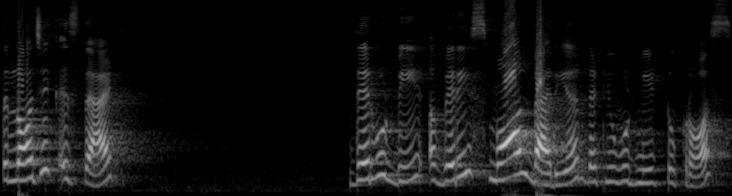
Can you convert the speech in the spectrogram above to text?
the logic is that there would be a very small barrier that you would need to cross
